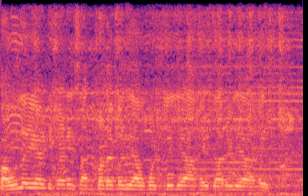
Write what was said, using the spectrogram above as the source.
पावलं या ठिकाणी सांडपाड्यामध्ये आवमटलेली आहेत आलेली आहेत.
